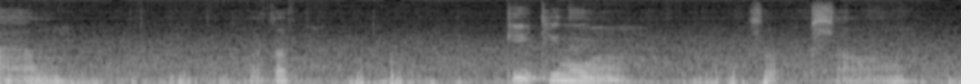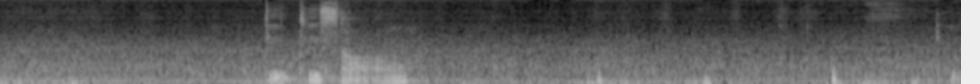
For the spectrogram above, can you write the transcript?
ามแล้วก็กีบที่หนึ่งสองกีบที่สอง กีบ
